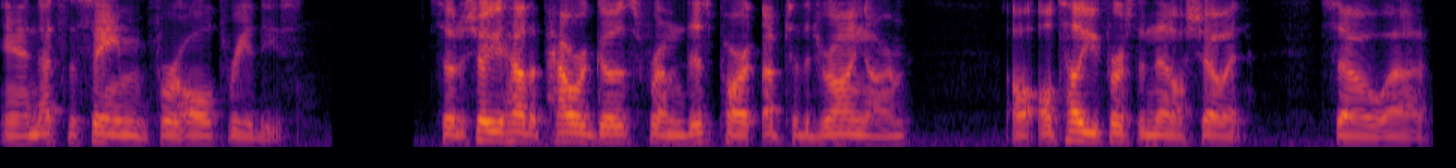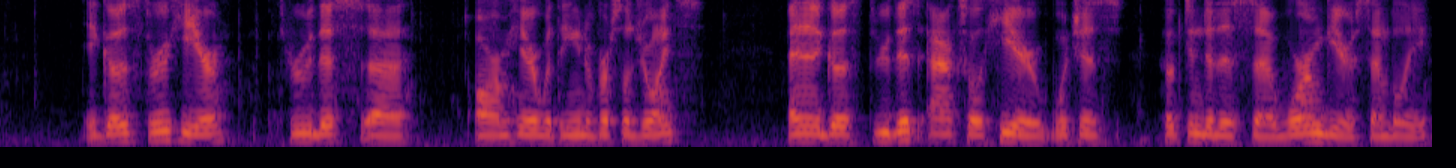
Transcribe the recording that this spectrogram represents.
And that's the same for all three of these. So to show you how the power goes from this part up to the drawing arm, I'll, I'll tell you first and then I'll show it. So uh, it goes through here, through this uh, arm here with the universal joints, and then it goes through this axle here, which is hooked into this uh, worm gear assembly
